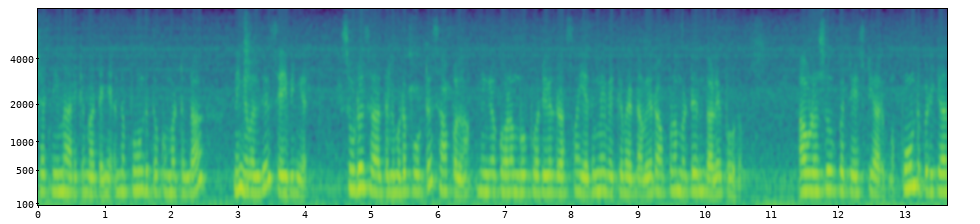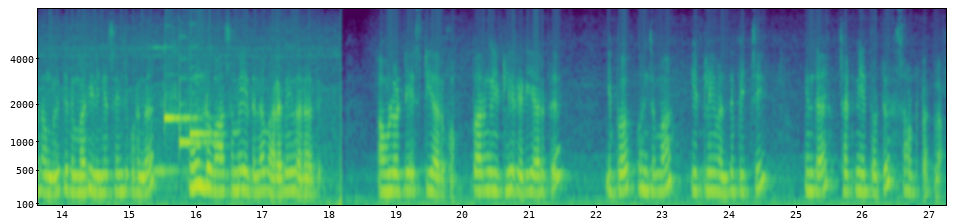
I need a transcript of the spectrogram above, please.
சட்னியுமே அரைக்க மாட்டீங்க. அந்த பூண்டு தொக்கு மட்டும்தான் நீங்கள் வந்து செய்வீங்க. சுடு சாதத்தில் கூட போட்டு சாப்பிட்லாம். நீங்கள் குழம்பு பொரியல் ரசம் எதுவுமே வைக்க வேண்டாம். வெறும் அப்பளம் மட்டும் இருந்தாலே போதும். அவ்வளோ சூப்பர் டேஸ்டியாக இருக்கும். பூண்டு பிடிக்காதவங்களுக்கு இது மாதிரி நீங்கள் செஞ்சு கொடுங்க. பூண்டு வாசமே இதில் வரவே வராது. அவ்வளோ டேஸ்டியாக இருக்கும். பாருங்கள் இட்லி ரெடியாக இருக்குது இப்போ கொஞ்சமாக இட்லி வந்து பிச்சு இந்த சட்னியை தொட்டு சாப்பிட்டு பார்க்கலாம்.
